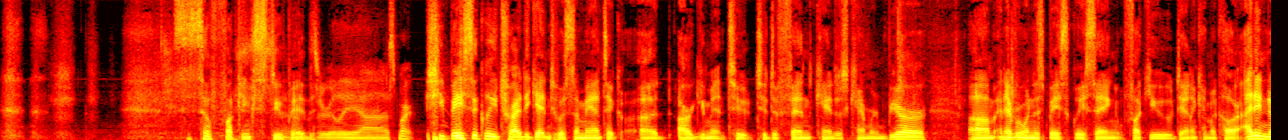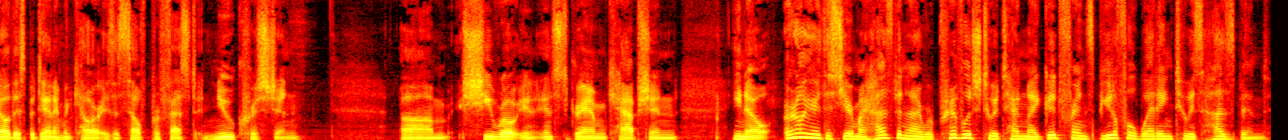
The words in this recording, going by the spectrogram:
this is so fucking stupid. It's really uh, smart. she basically tried to get into a semantic uh, argument to to defend Candace Cameron Bure. Um, and everyone is basically saying, fuck you, Danica McKellar. I didn't know this, but Danica McKellar is a self professed new Christian. Um, she wrote in an Instagram caption, you know, earlier this year, my husband and I were privileged to attend my good friend's beautiful wedding to his husband.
